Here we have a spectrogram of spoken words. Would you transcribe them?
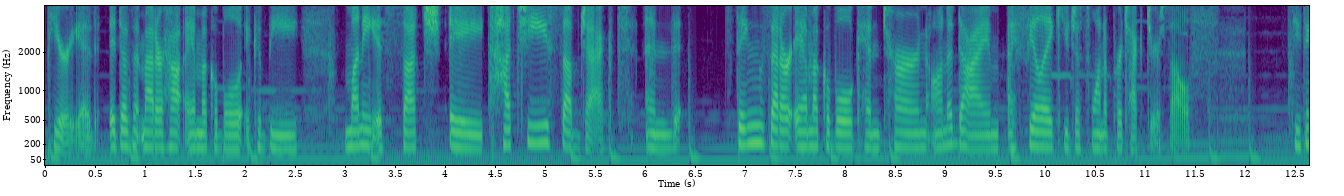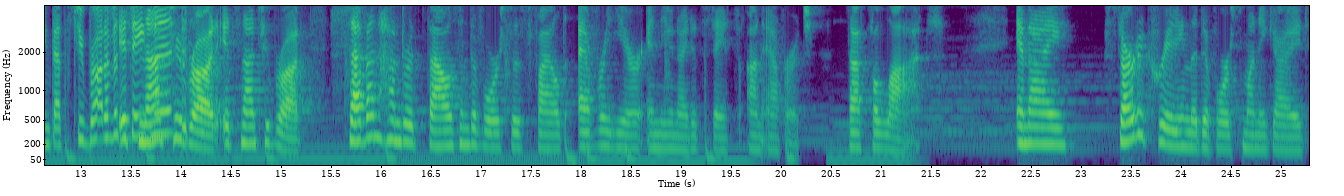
Period. It doesn't matter how amicable it could be. Money is such a touchy subject, and things that are amicable can turn on a dime. I feel like you just want to protect yourself. Do you think that's too broad of a it's statement? It's not too broad. It's not too broad. 700,000 divorces filed every year in the United States on average. That's a lot. And I started creating the Divorce Money Guide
